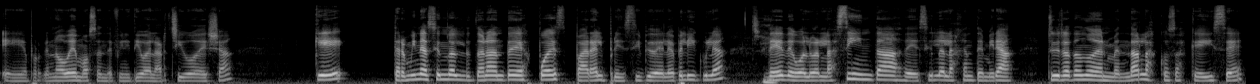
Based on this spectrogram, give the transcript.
eh, porque no vemos en definitiva el archivo de ella, que termina siendo el detonante después para el principio de la película, de devolver las cintas, de decirle a la gente, mira, estoy tratando de enmendar las cosas que hice,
